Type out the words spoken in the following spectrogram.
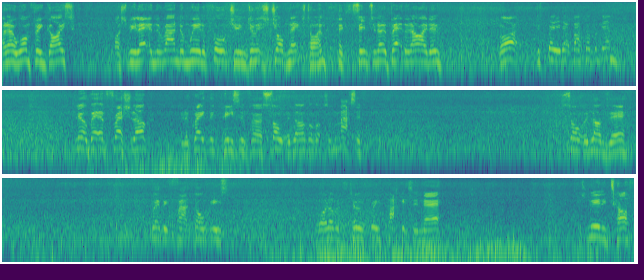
I know one thing guys, I should be letting the random wheel of fortune do its job next time. it seems to know better than I do. Right, just bait that back up again. Little bit of fresh lug and a great big piece of uh, salted lug. I've got some massive salted lugs here. Great big fat donkeys. Got another two or three packets in there. It's really tough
